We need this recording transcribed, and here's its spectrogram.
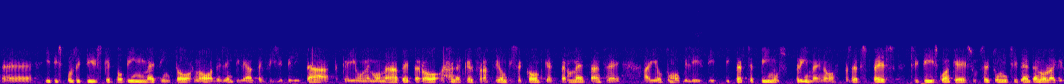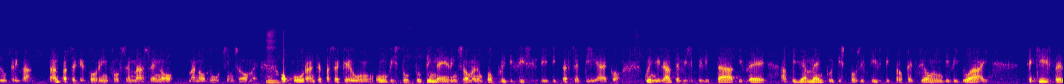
eh, i dispositivi che Tobin mette intorno, ad esempio le alte visibilità, che è una monade, però che frazione di secondo che permette anche agli automobilisti di percepire prima, no? Spesso si dice che è successo un incidente non l'ha veduto privare, tanto perché Corin forse massa no, ma non duce insomma, mm. oppure anche perché un, un visto tutti neri insomma è un po' più difficile di, di percepire, ecco. quindi l'alta visibilità, di abbigliamento i dispositivi di protezione individuali e questo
